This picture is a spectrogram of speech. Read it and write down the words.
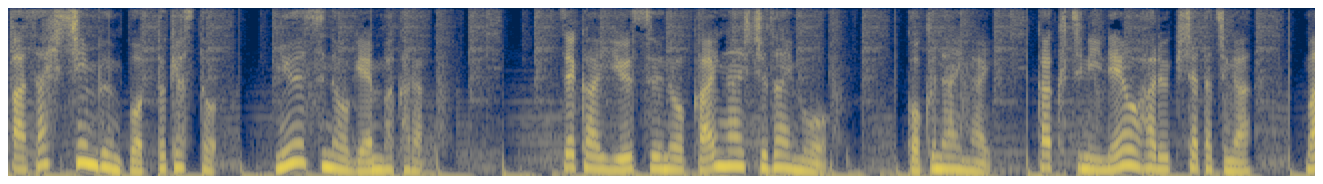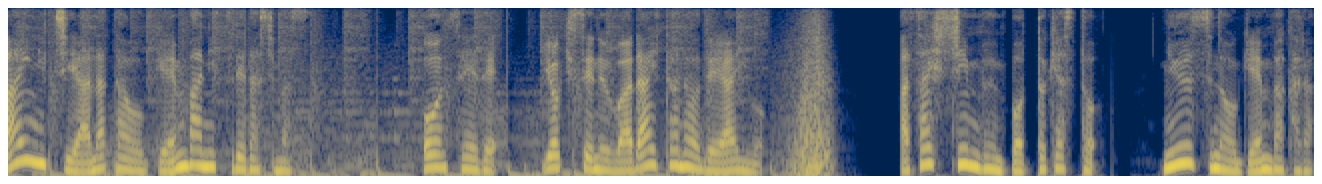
朝日新聞ポッドキャストニュースの現場から。世界有数の海外取材網国内外各地に根を張る記者たちが毎日あなたを現場に連れ出します。音声で予期せぬ話題との出会いを。朝日新聞ポッドキャスト。ニュースの現場から。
